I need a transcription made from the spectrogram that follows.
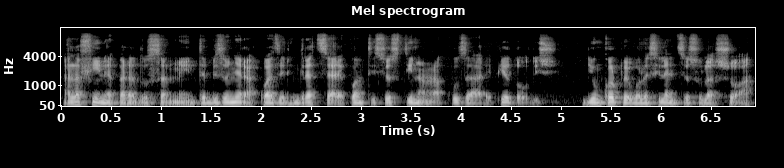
Alla fine, paradossalmente, bisognerà quasi ringraziare quanti si ostinano ad accusare Pio XII di un colpevole silenzio sulla Shoah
